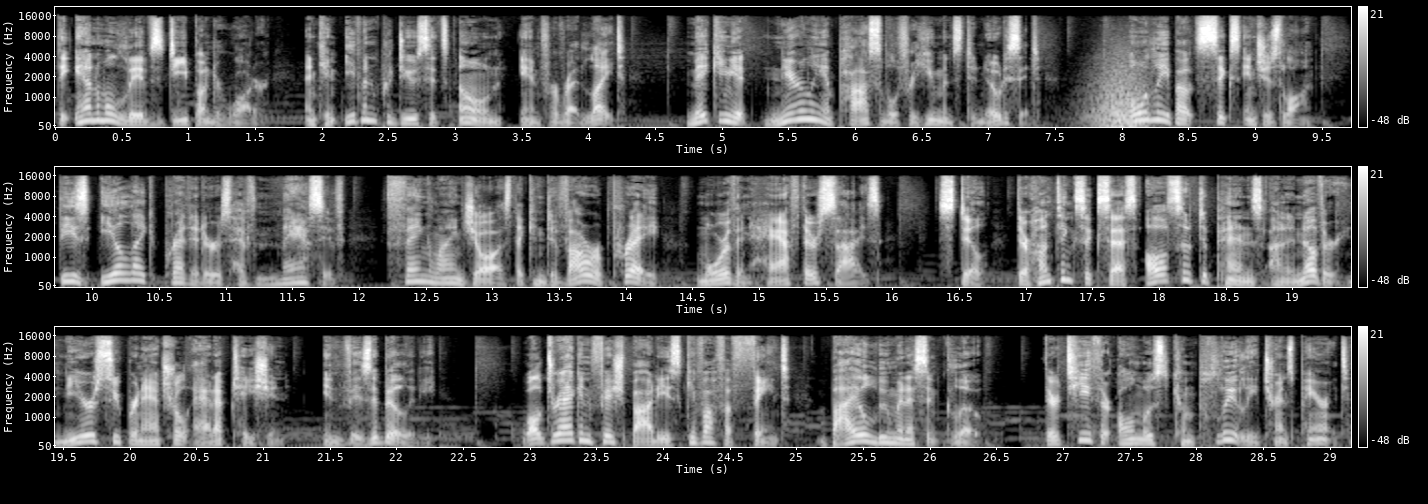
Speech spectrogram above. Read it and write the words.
The animal lives deep underwater and can even produce its own infrared light, making it nearly impossible for humans to notice it. Only about 6 inches long, these eel-like predators have massive, fang-lined jaws that can devour prey more than half their size. Still, their hunting success also depends on another near-supernatural adaptation, invisibility. While dragonfish bodies give off a faint, bioluminescent glow, their teeth are almost completely transparent,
